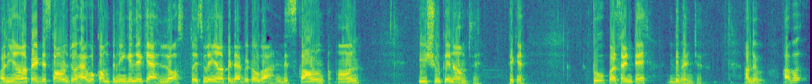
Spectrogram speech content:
और यहाँ पे डिस्काउंट जो है वो कंपनी के लिए क्या है? लॉस। तो इसलिए यहाँ पे डेबिट होगा डिस्काउंट ऑन इशू के नाम से। ठीक है? टू परसेंटेज डिवेंचर अब देखो, अब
